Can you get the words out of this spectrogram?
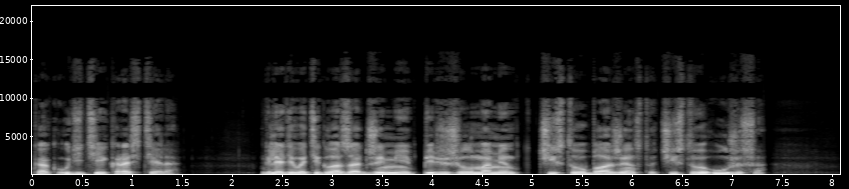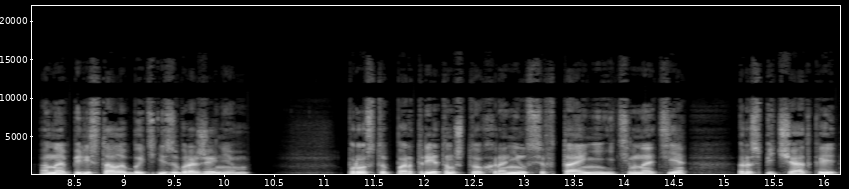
как у детей Карастеля. Глядя в эти глаза, Джимми пережил момент чистого блаженства, чистого ужаса. Она перестала быть изображением, просто портретом, что хранился в тайне и темноте, распечаткой,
